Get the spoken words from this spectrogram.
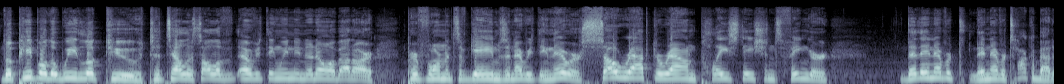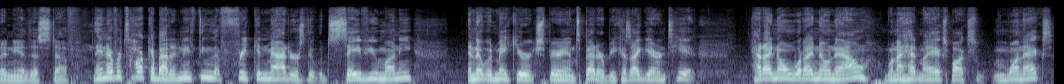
the people that we look to to tell us all of everything we need to know about our performance of games and everything. They were so wrapped around PlayStation's finger that they never they never talk about any of this stuff. They never talk about anything that freaking matters that would save you money and that would make your experience better because I guarantee it. Had I known what I know now when I had my Xbox One X,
